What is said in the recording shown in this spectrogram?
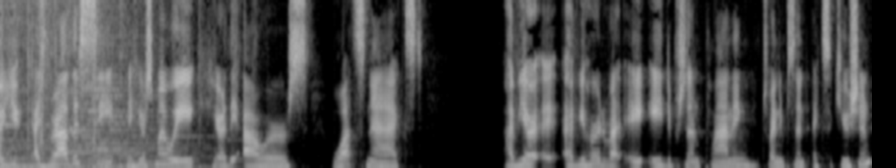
So you, I'd rather see. Okay, here's my week. Here are the hours. What's next? Have you have you heard about eighty percent planning, twenty percent execution?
